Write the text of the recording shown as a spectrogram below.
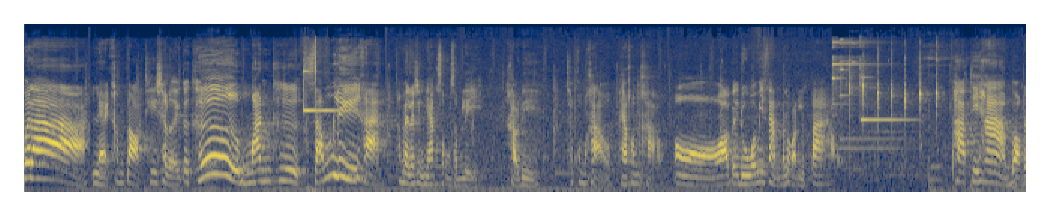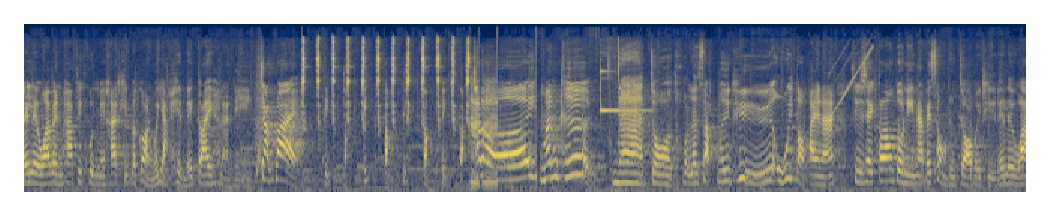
เวลา และคำตอบที่เฉลยก็คือ มันคือสำลีค่ะทำไมเราถึงอยากส่งสำลีขาวดีชอบความขาวแพ้ความขาว อ๋อไปดูว่ามีสารประหลอดหรือเปล่า ภาพที่ 5 บอกได้เลยว่าเป็นภาพที่คุณไม่คาดคิดมาก่อนว่าอยากเห็นได้ใกล้ขนาดนี้ จัดไป ติ๊กตอกติ๊กตอกติ๊กตอกติ๊กตอกเฉลย มันคือหน้าจอโทรศัพท์มือถือ อุ้ยต่อไปนะซีใช้กล้องตัวนี้นะไปส่องดูจอมือถือได้เลยว่า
